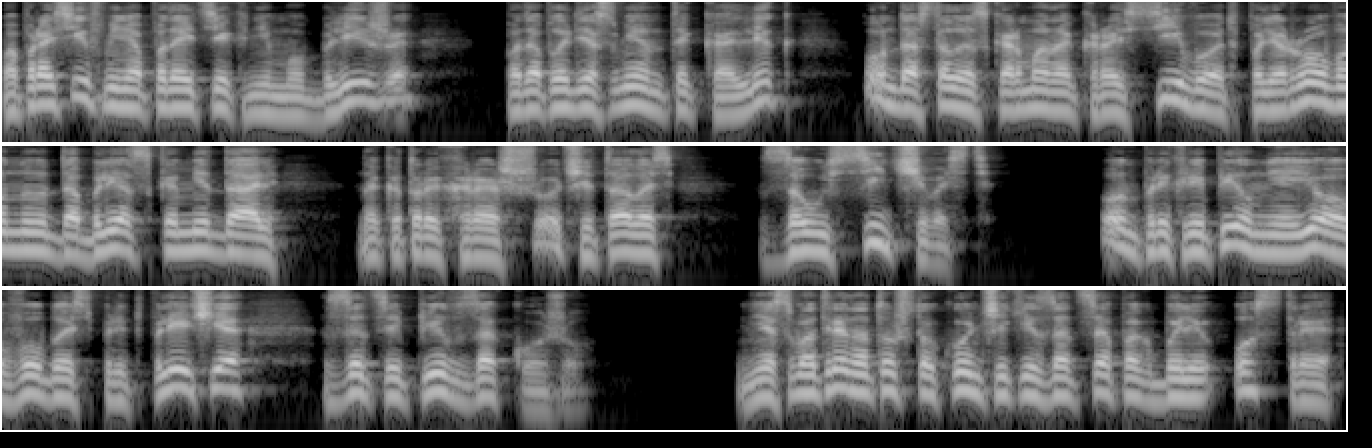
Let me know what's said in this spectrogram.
Попросив меня подойти к нему ближе, под аплодисменты коллег, он достал из кармана красивую, отполированную до блеска медаль, на которой хорошо читалось «За усидчивость». Он прикрепил мне ее в область предплечья, зацепив за кожу. Несмотря на то, что кончики зацепок были острые,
